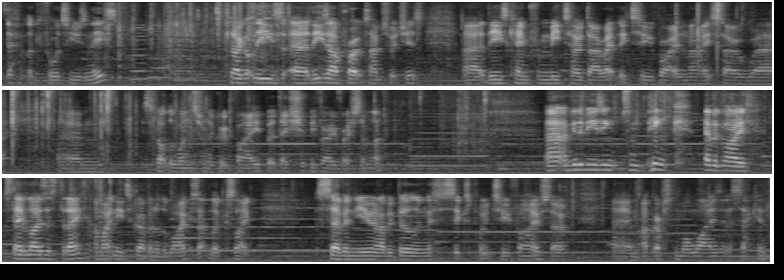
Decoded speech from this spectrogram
Definitely looking forward to using these. So I got these. Uh, these are prototype switches. Uh, these came from Mito directly to Brian and I. So uh, um, it's not the ones from the group buy, but they should be very, very similar. Uh, I'm going to be using some pink Everglide stabilizers today. I might need to grab another wire because that looks like 7U and I'll be building this at 6.25, so um, I'll grab some more wires in a second.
